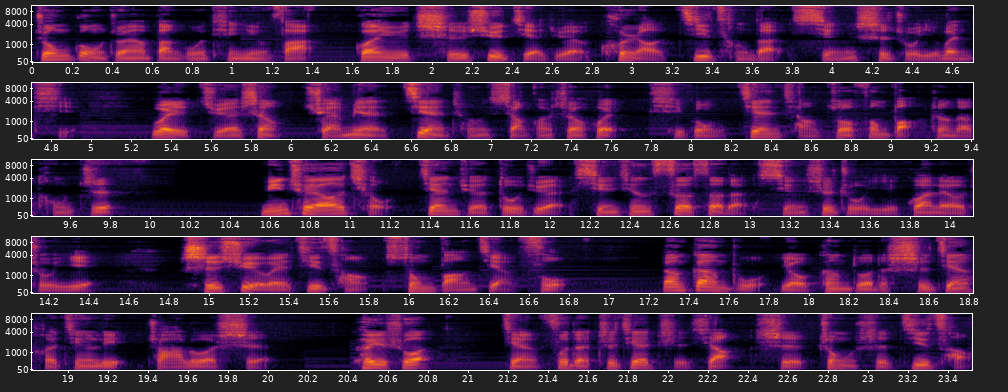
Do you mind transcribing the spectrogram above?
中共中央办公厅印发《关于持续解决困扰基层的形式主义问题，为决胜全面建成小康社会提供坚强作风保证的通知》。明确要求坚决杜绝形形色色的形式主义、官僚主义，持续为基层松绑减负，让干部有更多的时间和精力抓落实。可以说，减负的直接指向是重视基层、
